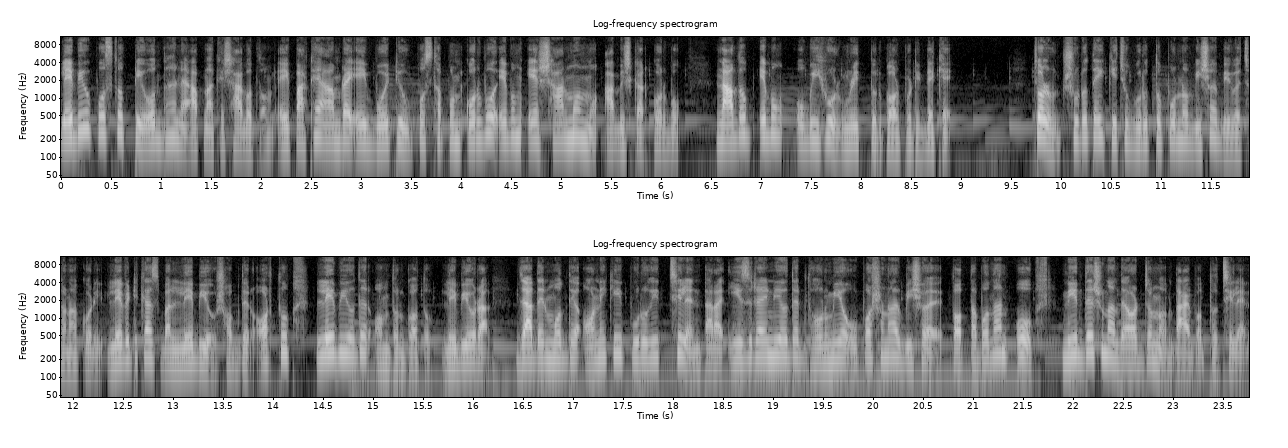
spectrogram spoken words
LeBeau পুস্তকটি অধ্যয়নে আপনাকে স্বাগতম। এই পাঠে আমরা এই বইটি উপস্থাপন করব এবং এর সারমর্ম আবিষ্কার করব, নাদব এবং অবিহুর মৃত্যুর গল্পটি দেখে। চলুন, শুরুতেই কিছু গুরুত্বপূর্ণ বিষয় বিবেচনা করি। লেভিটিকাস বা লেবিও শব্দের অর্থ লেবিওদের অন্তর্গত। লেবিওরা যাদের মধ্যে অনেকেই পুরোহিত ছিলেন, তারা ইসরায়েলীয়দের ধর্মীয় উপাসনার বিষয়ে তত্ত্বাবধান ও নির্দেশনা দেওয়ার জন্য দায়বদ্ধ ছিলেন।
